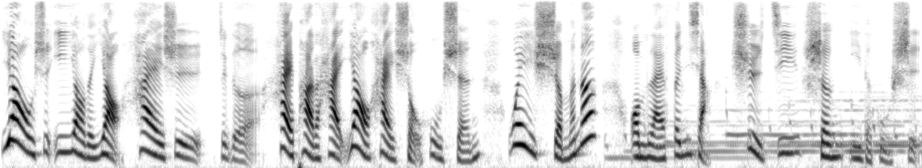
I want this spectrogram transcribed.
药是医药的药，害是这个害怕的害，要害守护神，为什么呢？我们来分享世基生医的故事。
